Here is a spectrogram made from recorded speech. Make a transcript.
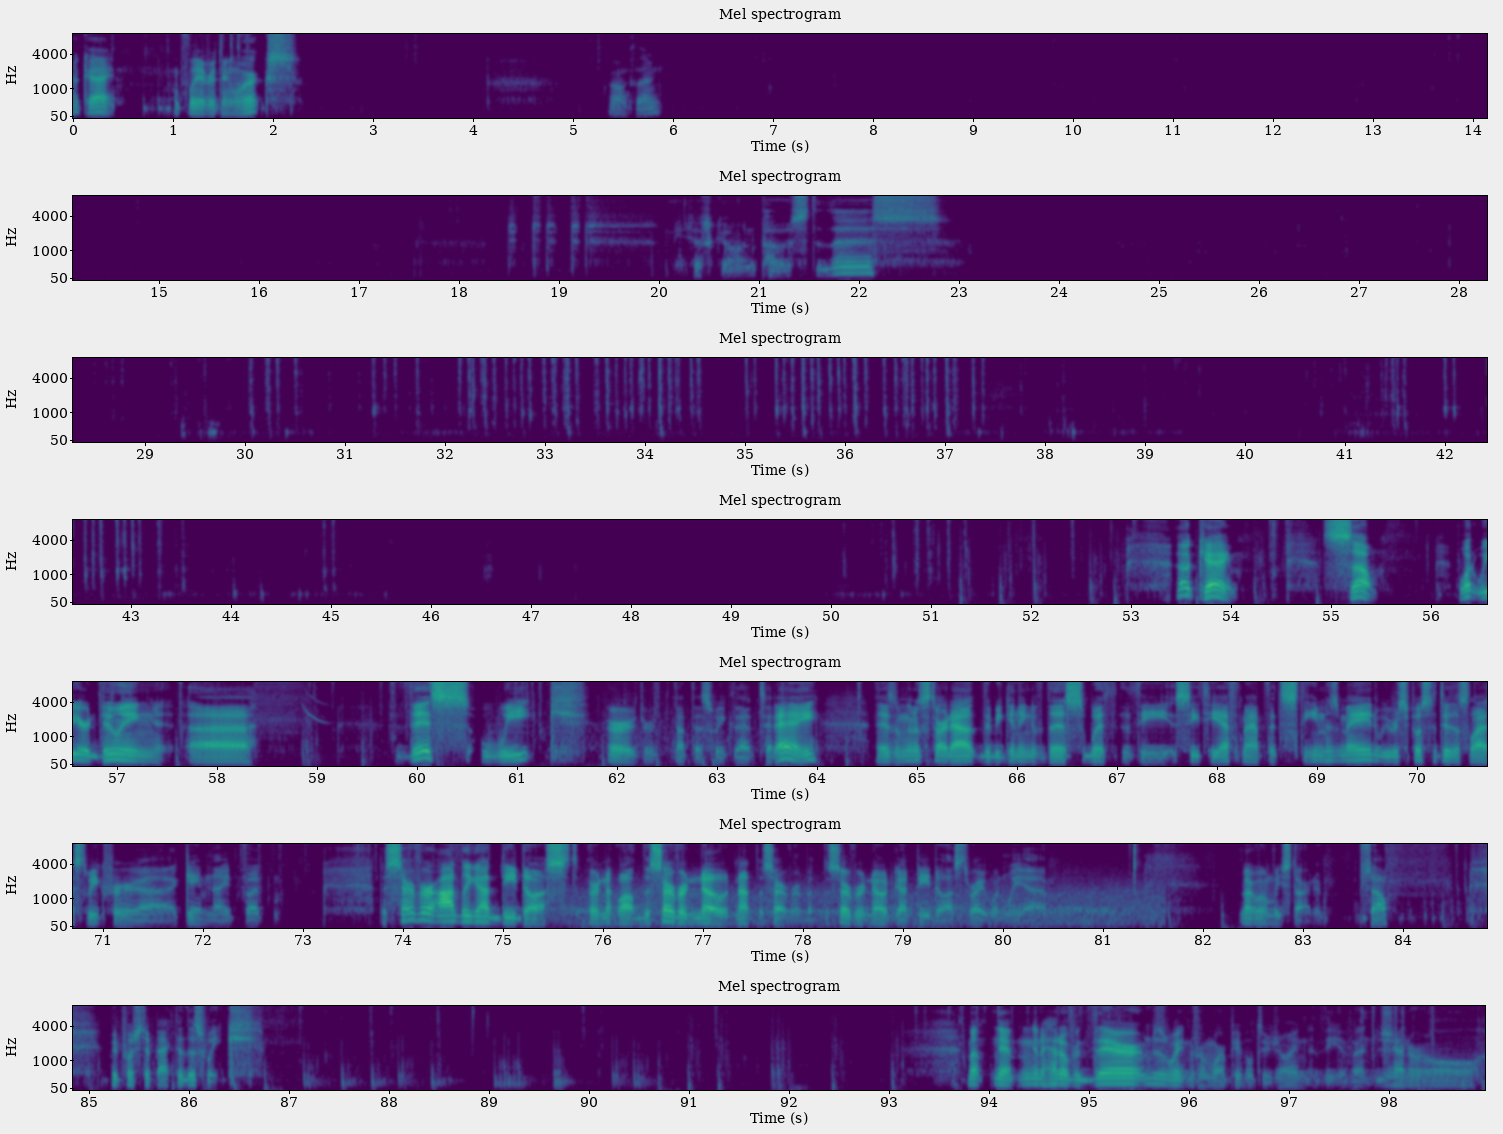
Okay. Hopefully everything works. Wrong thing. Let me just go and post this. Okay, so what we are doing uh, this week, or, or not this week, that today, is I'm going to start out the beginning of this with the CTF map that Steam has made. We were supposed to do this last week for uh, game night, but the server oddly got DDoSed, or not, well, the server node, not the server, but the server node got DDoSed right when we uh, right when we started. So we pushed it back to this week. But yeah, I'm gonna head over there. I'm just waiting for more people to join the event general.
